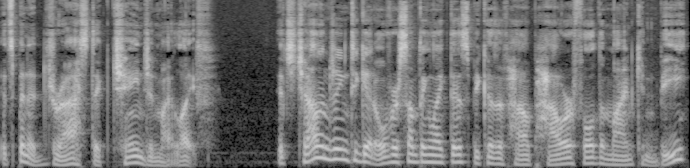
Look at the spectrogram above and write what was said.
it's been a drastic change in my life. It's challenging to get over something like this because of how powerful the mind can be,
